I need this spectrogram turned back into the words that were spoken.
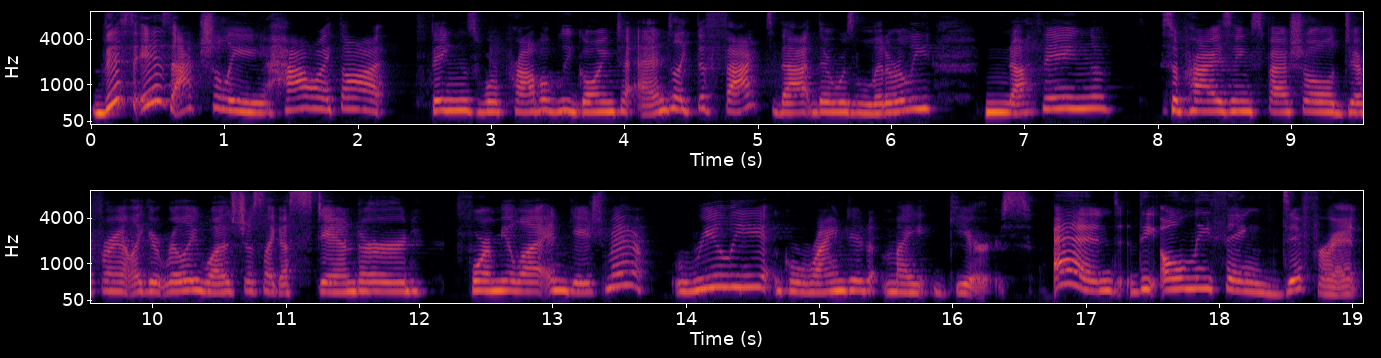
this is actually how I thought things were probably going to end. Like the fact that there was literally nothing surprising, special, different. Like it really was just like a standard formula engagement really grinded my gears. And the only thing different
